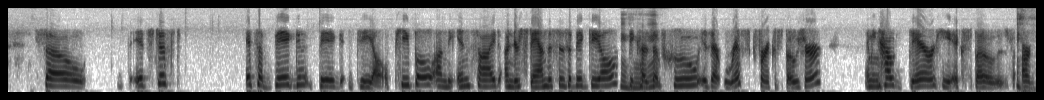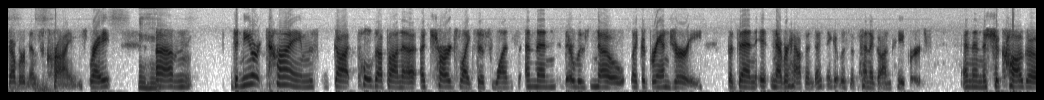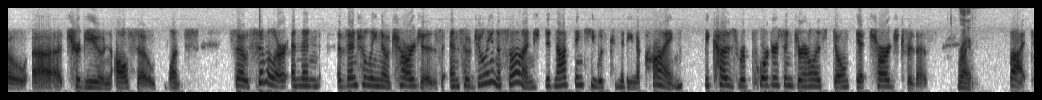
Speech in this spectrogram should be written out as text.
So it's just it's a big, big deal. People on the inside understand this is a big deal mm-hmm. because of who is at risk for exposure. I mean, how dare he expose our government's crimes, right? Mm-hmm. Um, the New York Times got pulled up on a, a charge like this once, and then there was no, like a grand jury but then it never happened. I think it was the Pentagon Papers. And then the Chicago uh, Tribune also once. So similar, and then eventually no charges. And so Julian Assange did not think he was committing a crime because reporters and journalists don't get charged for this. Right. But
